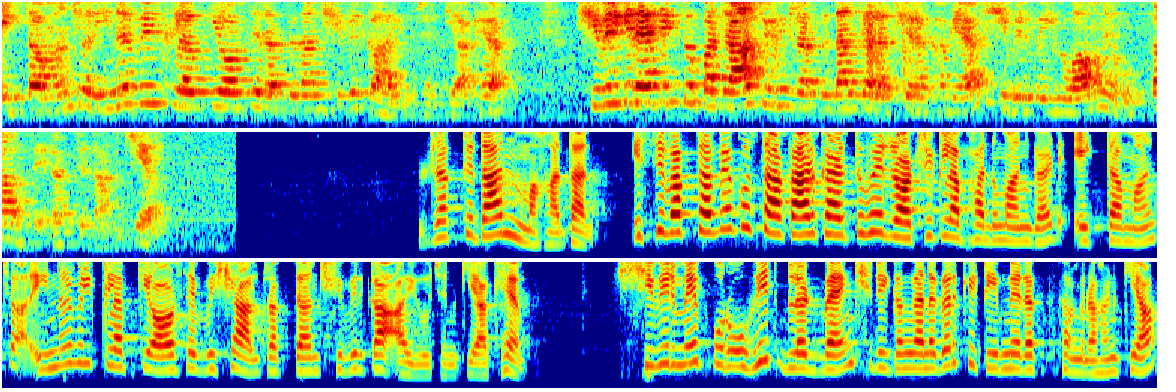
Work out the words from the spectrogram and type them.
एकता मंच और इनर व्हील क्लब की ओर से रक्तदान शिविर का आयोजन किया गया। शिविर के तहत 150 यूनिट रक्तदान का लक्ष्य रखा गया। शिविर में युवाओं ने उत्साह से रक्तदान किया। रक्तदान महादान। इसी वक्तव्य को साकार करते हुए रोटरी क्लब हनुमानगढ़ एकता मंच और इनर व्हील क्लब की ओर से विशाल रक्तदान शिविर का आयोजन किया गया। शिविर में पुरोहित ब्लड बैंक श्री गंगानगर की टीम ने रक्त संग्रहण किया।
